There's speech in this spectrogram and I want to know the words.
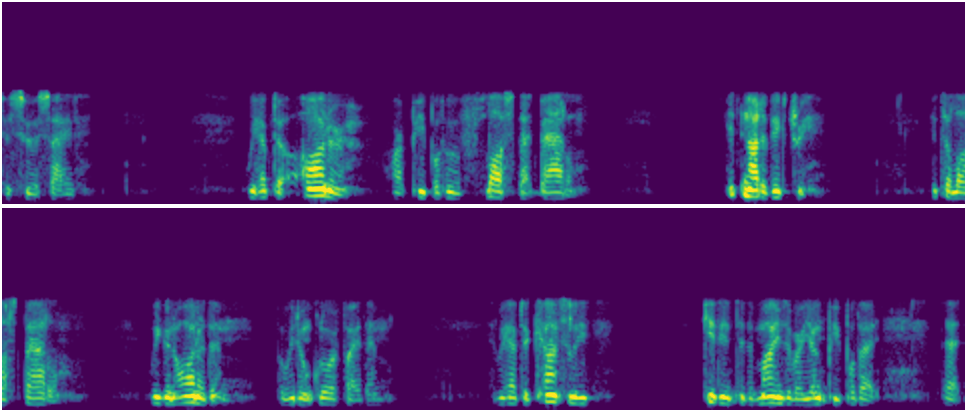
to suicide. We have to honor our people who have lost that battle. It's not a victory, it's a lost battle. We can honor them but we don't glorify them. And we have to constantly get into the minds of our young people that that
